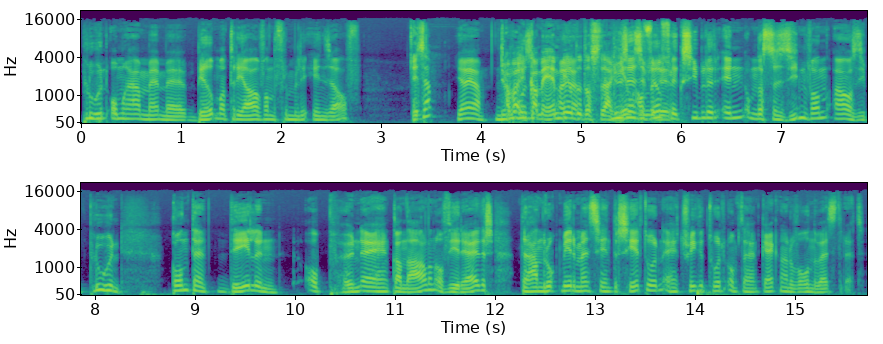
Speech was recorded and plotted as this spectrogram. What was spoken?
ploegen omgaan met, met beeldmateriaal van de Formule 1 zelf. Is dat? Ja, ja. Nu Ah, maar ik kan me inbeelden ah, ja. dat ze daar Nu zijn ze andere... veel flexibeler in, omdat ze zien van, ah, als die ploegen content delen op hun eigen kanalen, of die rijders, dan gaan er ook meer mensen geïnteresseerd worden en getriggerd worden om te gaan kijken naar de volgende wedstrijd.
